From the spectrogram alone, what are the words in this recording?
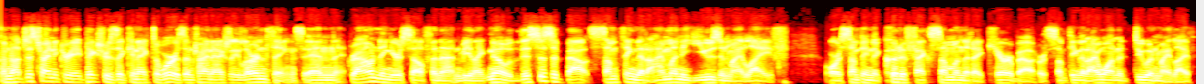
i'm not just trying to create pictures that connect to words. I'm trying to actually learn things. And grounding yourself in that and being like no this is about something that i'm going to use in my life or something that could affect someone that i care about or something that i want to do in my life.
